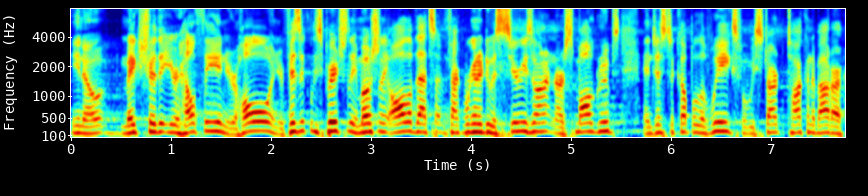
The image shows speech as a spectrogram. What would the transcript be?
you know, make sure that you're healthy and you're whole and you're physically, spiritually, emotionally, all of that stuff. In fact, we're going to do a series on it in our small groups in just a couple of weeks where we start talking about our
